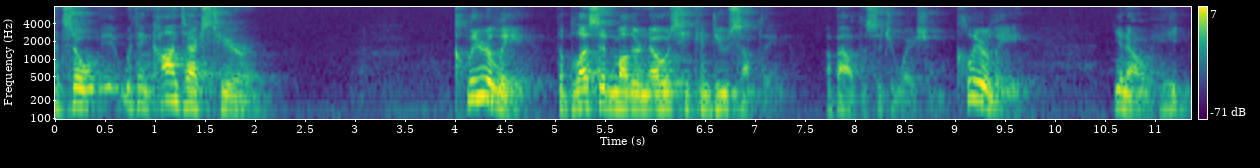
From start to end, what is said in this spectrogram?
and so, within context here, clearly the Blessed Mother knows he can do something about the situation. Clearly, you know, he,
